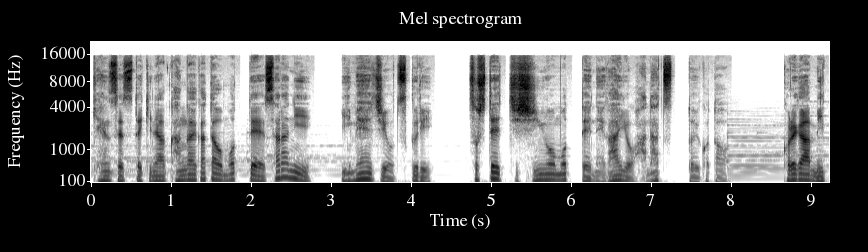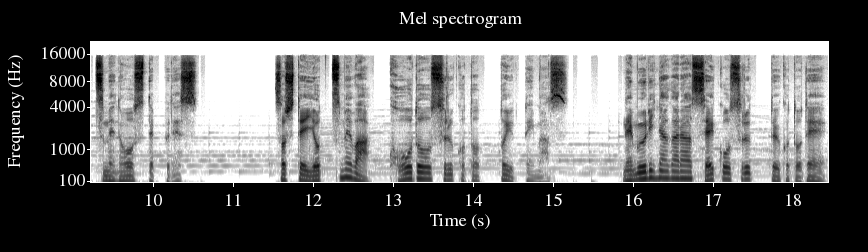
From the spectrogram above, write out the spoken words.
建設的な考え方を持ってさらにイメージを作りそして自信を持って願いを放つということ。これが3つ目のステップです。そして4つ目は行動することと言っています。眠りながら成功するということで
